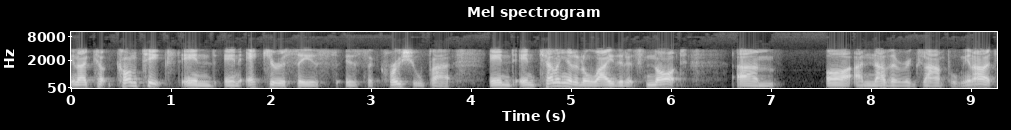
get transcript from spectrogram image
you know, co- context and and accuracy is is the crucial part, and and telling it in a way that it's not. Um, oh, another example. You know, it's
